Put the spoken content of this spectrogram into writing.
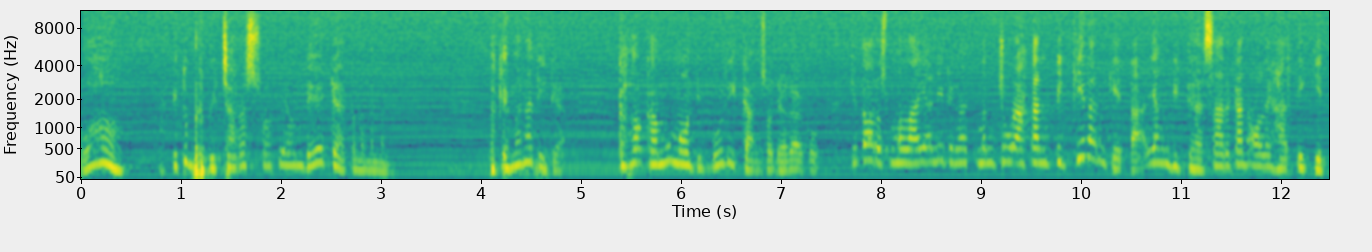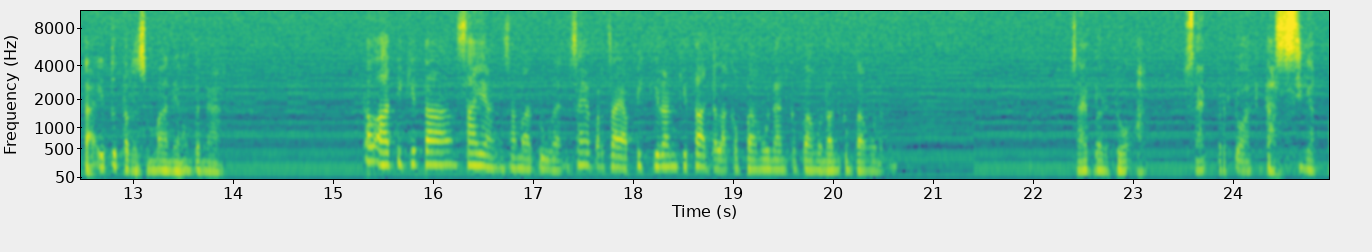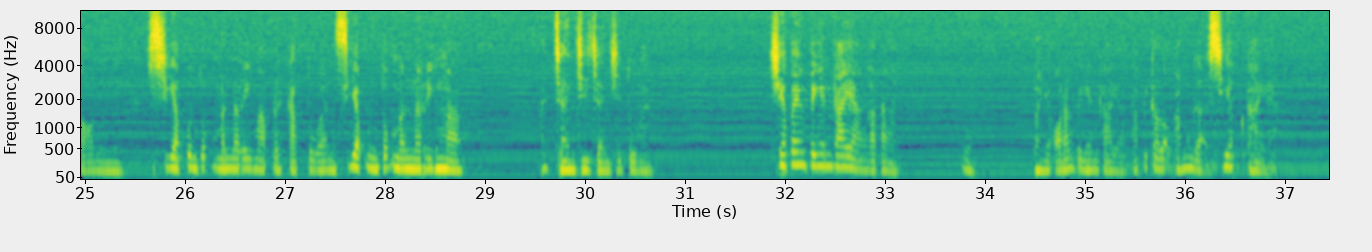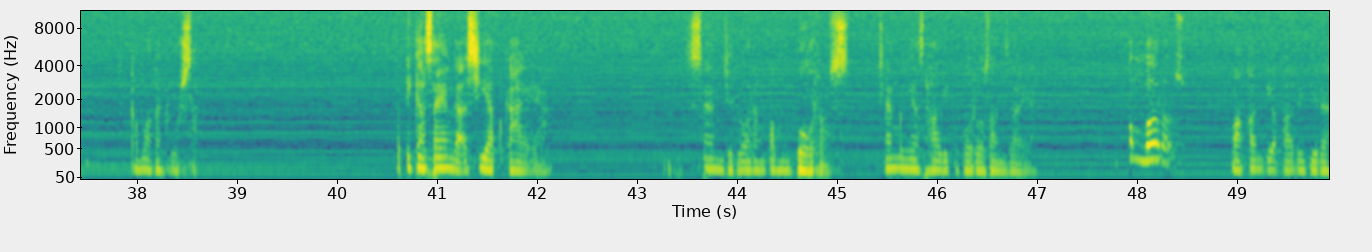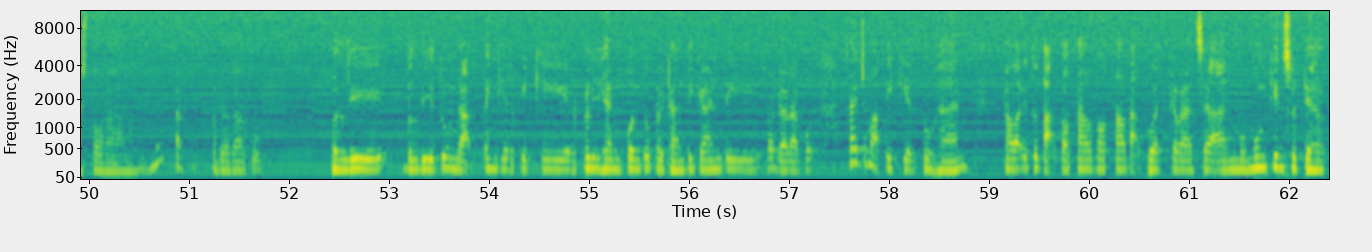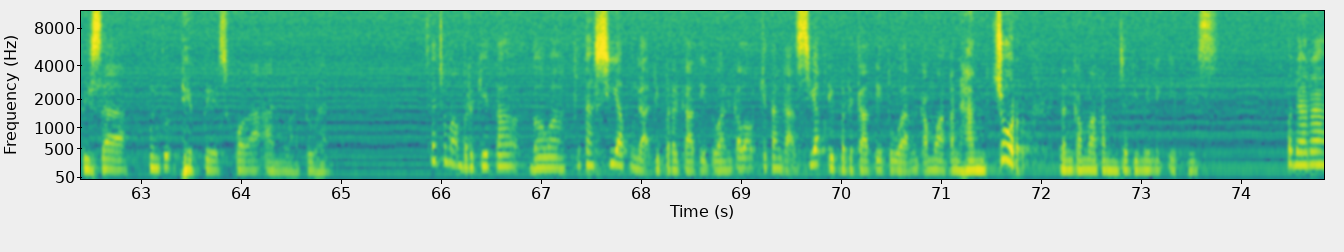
Wow, itu berbicara sesuatu yang beda teman-teman. Bagaimana tidak? Kalau kamu mau dipulihkan saudaraku, kita harus melayani dengan mencurahkan pikiran kita yang didasarkan oleh hati kita. Itu terjemahan yang benar. Kalau hati kita sayang sama Tuhan, saya percaya pikiran kita adalah kebangunan, kebangunan, kebangunan. Saya berdoa, saya berdoa kita siap tahun ini siap untuk menerima berkat Tuhan, siap untuk menerima janji-janji Tuhan. Siapa yang pengen kaya angkat tangan? Oh, banyak orang pengen kaya, tapi kalau kamu nggak siap kaya, kamu akan rusak. Ketika saya nggak siap kaya, saya menjadi orang pemboros. Saya menyesali keborosan saya. Pemboros. Makan tiap hari di restoran. Saudaraku, beli beli itu enggak pikir-pikir, beli handphone itu berganti-ganti, saudaraku. Saya cuma pikir Tuhan, kalau itu tak total-total tak buat kerajaanmu, mungkin sudah bisa untuk DP sekolahan lah Tuhan. Saya cuma berkita bahwa kita siap enggak diberkati Tuhan. Kalau kita enggak siap diberkati Tuhan, kamu akan hancur dan kamu akan menjadi milik iblis. Saudara,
